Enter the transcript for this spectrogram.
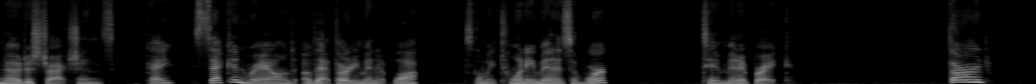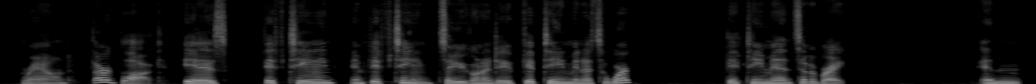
no distractions. Okay. Second round of that 30 minute block is going to be 20 minutes of work, 10 minute break. Third round, third block is 15 and 15. So you're going to do 15 minutes of work, 15 minutes of a break, and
